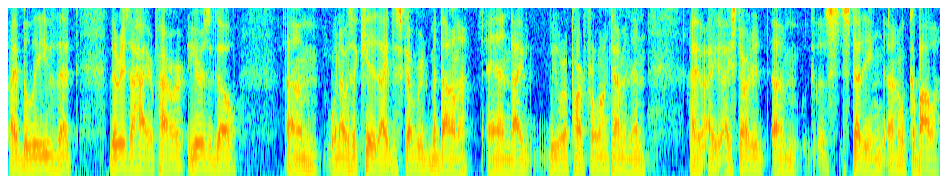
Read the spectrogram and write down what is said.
I believe that there is a higher power. Years ago, um, when I was a kid, I discovered Madonna, and I we were apart for a long time, and then I, I, I started um, studying um, Kabbalah,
